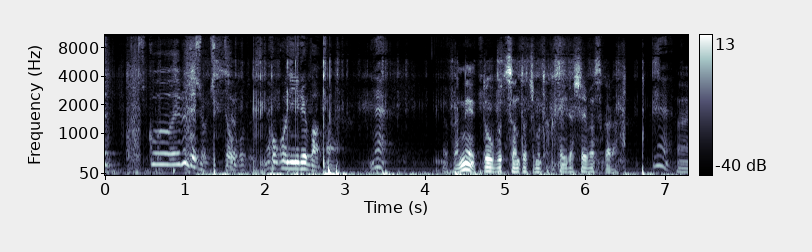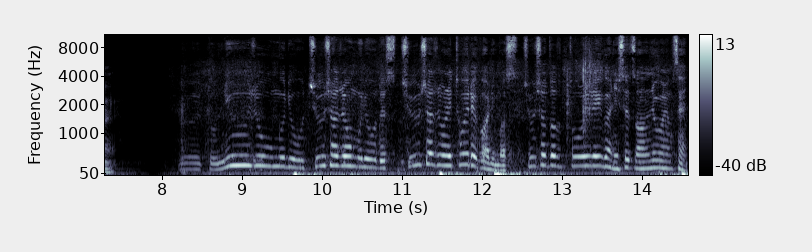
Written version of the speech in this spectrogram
聞こえるでしょうきっと。そういうことですね。ここにいれば、はね。やっぱりね動物さんたちもたくさんいらっしゃいますから。ね。はい。えーと、入場無料、駐車場無料です。駐車場にトイレがあります。駐車場とトイレ以外に施設は何もありません。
